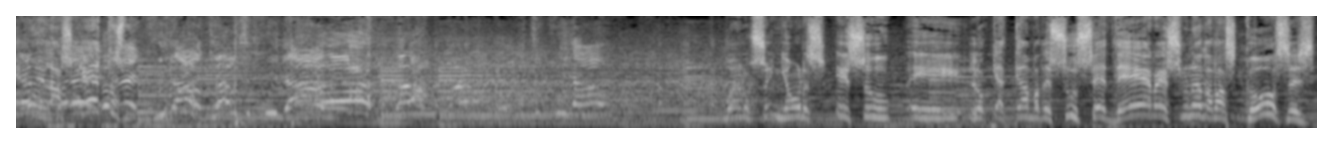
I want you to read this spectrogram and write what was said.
Tiene las cuidado. Bueno, señores, eso, eh, lo que acaba de suceder es una de las cosas.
